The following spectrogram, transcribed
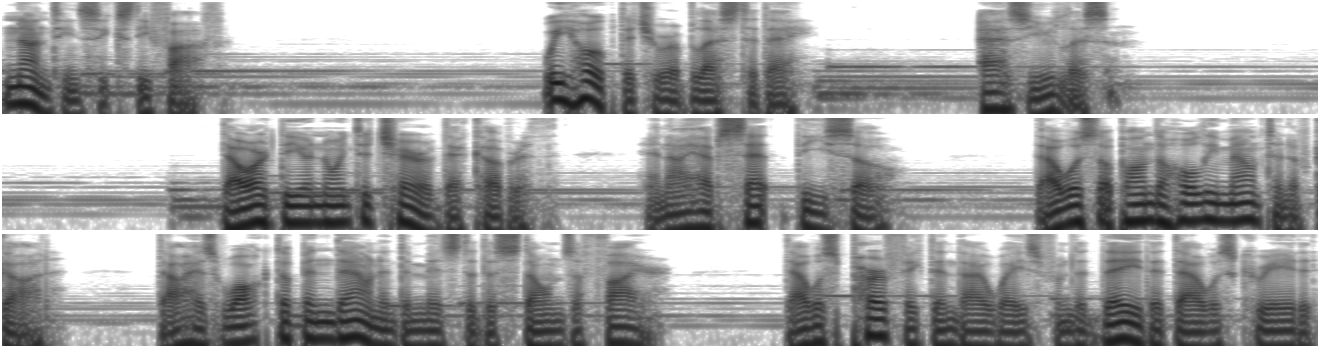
1965. We hope that you are blessed today as you listen. Thou art the anointed cherub that covereth, and I have set thee so. Thou wast upon the holy mountain of God. Thou hast walked up and down in the midst of the stones of fire. Thou wast perfect in thy ways from the day that thou wast created,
